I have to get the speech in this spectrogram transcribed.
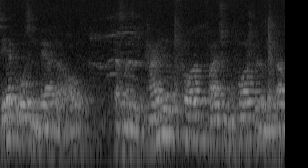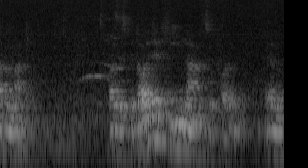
sehr großen Wert darauf, dass man sich keine vor, falschen Vorstellungen davon macht, was es bedeutet, ihm nachzufolgen. Ähm,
